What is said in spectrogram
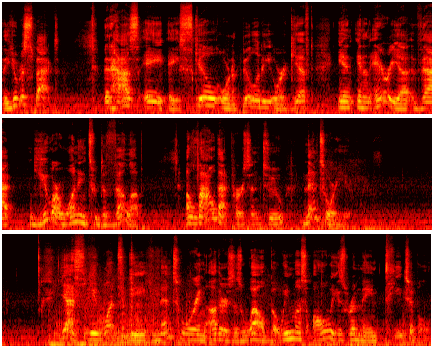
that you respect, that has a, a skill or an ability or a gift in, in an area that you are wanting to develop, allow that person to mentor you. Yes, we want to be mentoring others as well, but we must always remain teachable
